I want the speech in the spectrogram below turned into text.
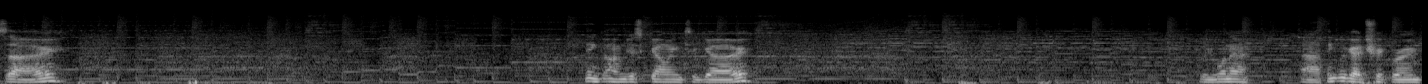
So... I think I'm just going to go... We want to... Uh, I think we go Trick Room.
